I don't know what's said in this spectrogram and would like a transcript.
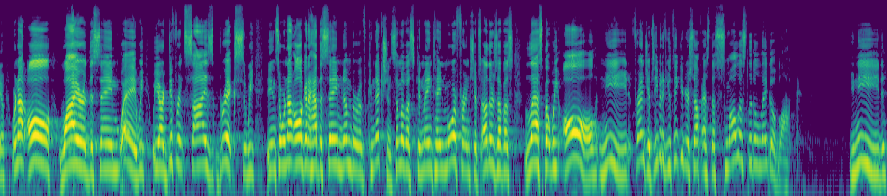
You know, we're not all wired the same way. We, we are different size bricks. We, and so we're not all going to have the same number of connections. Some of us can maintain more friendships, others of us less, but we all need friendships. Even if you think of yourself as the smallest little Lego block, you need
